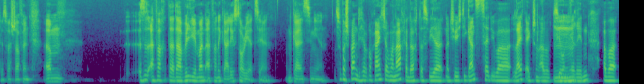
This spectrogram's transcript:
der zwei Staffeln. Ähm, es ist einfach, da, da will jemand einfach eine geile Story erzählen und geil inszenieren. Super spannend. Ich habe noch gar nicht darüber nachgedacht, dass wir natürlich die ganze Zeit über Live-Action-Adaptionen Mhm. hier reden, aber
